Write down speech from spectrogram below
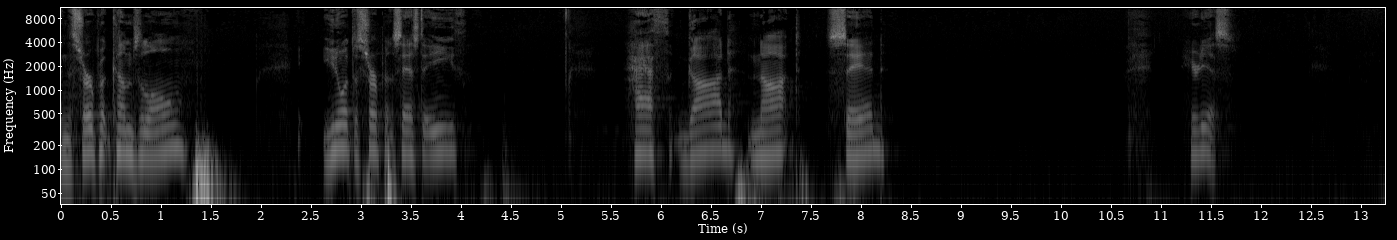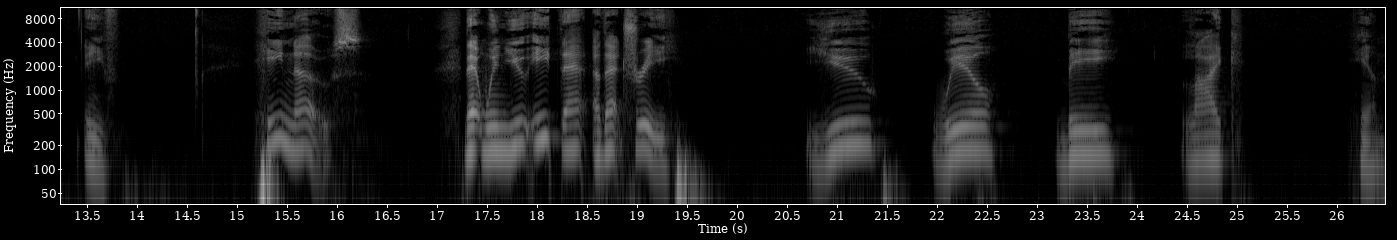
And the serpent comes along. You know what the serpent says to Eve? Hath God not said? Here it is Eve. He knows that when you eat that of that tree, you will be like him.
